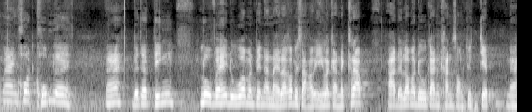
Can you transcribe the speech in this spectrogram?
แม่งโคตรคุ้มเลย นะเดี๋ยวจะทิ้งรูปไว้ให้ดูว่ามันเป็นอันไหนแล้วก็ไปสั่งเอาเองแล้วกันนะครับอ่าเดี๋ยวเรามาดูกันคัน 2.7 นะ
